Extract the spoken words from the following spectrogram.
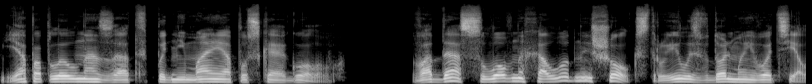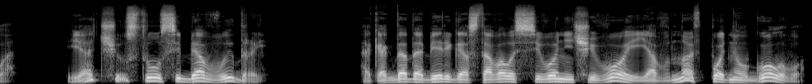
Я поплыл назад, поднимая и опуская голову. Вода, словно холодный шелк, струилась вдоль моего тела. Я чувствовал себя выдрой. А когда до берега оставалось всего ничего, и я вновь поднял голову,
